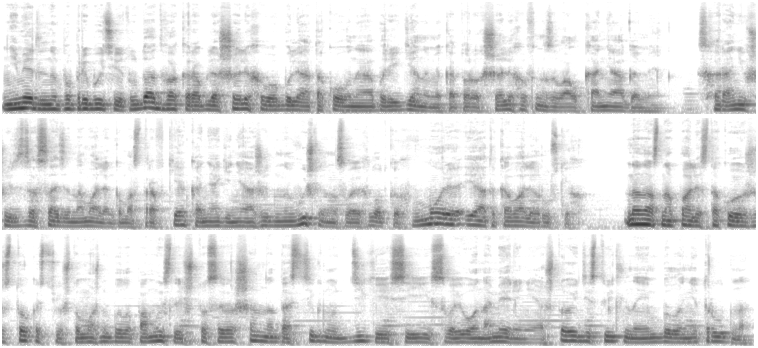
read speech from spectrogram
Немедленно по прибытии туда два корабля Шелихова были атакованы аборигенами, которых Шелихов называл «конягами». Схоронившись в засаде на маленьком островке, коняги неожиданно вышли на своих лодках в море и атаковали русских. На нас напали с такой жестокостью, что можно было помыслить, что совершенно достигнут дикие сии своего намерения, что и действительно им было нетрудно,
